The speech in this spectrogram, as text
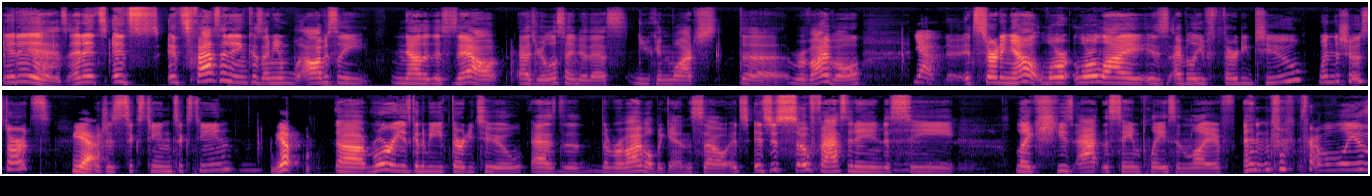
It is, and it's it's it's fascinating because I mean, obviously, now that this is out, as you're listening to this, you can watch the revival. yeah, It's starting out. Lore- Lorelai is, I believe, 32 when the show starts, Yeah. which is 16, 16. Mm-hmm. Yep. Uh, Rory is going to be 32 as the the revival begins. So it's it's just so fascinating to see. Like she's at the same place in life, and probably is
